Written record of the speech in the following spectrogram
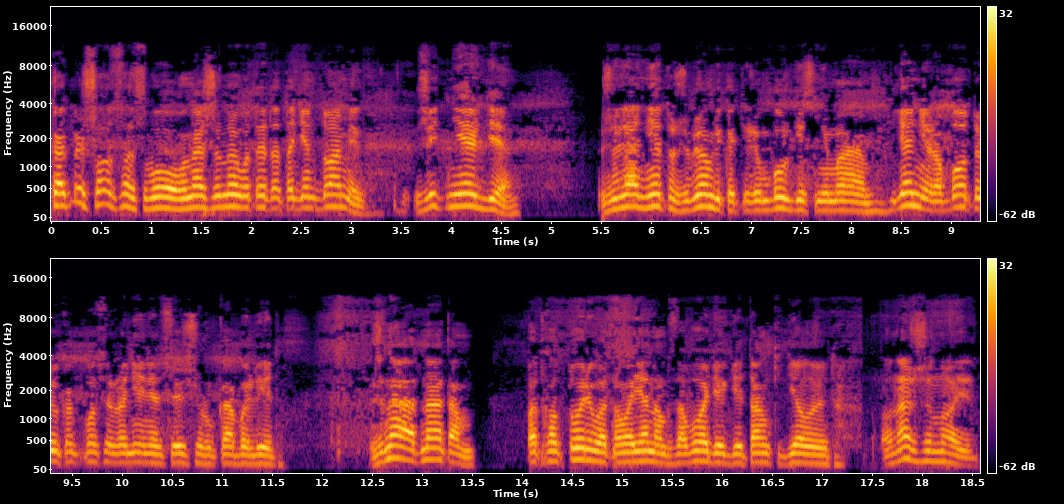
как пришел со СВО, у нас с женой вот этот один домик, жить негде. Жилья нету, живем в Екатеринбурге, снимаем. Я не работаю, как после ранения, все еще рука болит. Жена одна там подхалтуривает на военном заводе, где танки делают. У нас с женой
